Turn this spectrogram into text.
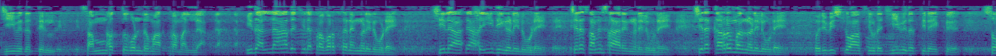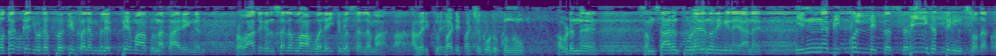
ജീവിതത്തിൽ സമ്പത്ത് കൊണ്ട് മാത്രമല്ല ഇതല്ലാതെ ചില പ്രവർത്തനങ്ങളിലൂടെ ചില ചെയ്തികളിലൂടെ ചില സംസാരങ്ങളിലൂടെ ചില കർമ്മങ്ങളിലൂടെ ഒരു വിശ്വാസിയുടെ ജീവിതത്തിലേക്ക് സ്വതക്കയുടെ പ്രതിഫലം ലഭ്യമാകുന്ന കാര്യങ്ങൾ പ്രവാചകൻ സല്ലാഹു അലൈഹി വസ്ലമ അവർക്ക് പഠിപ്പിച്ചു കൊടുക്കുന്നു. അവിടുന്ന് സംസാരം തുടരുന്നത് ഇങ്ങനെയാണ് ഇന്ന ബിക്കുല്ലി തസ്ബീഹത്തിൻ സ്വതക്ക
